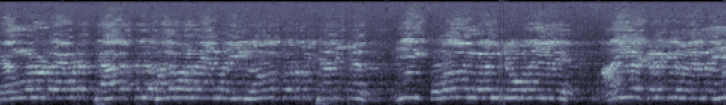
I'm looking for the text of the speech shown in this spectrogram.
ഞങ്ങളുടെ ഇവിടെ ത്യാഗത്തിന്റെ ഫലമാണ് എന്ന് ഈ ലോകത്തോട് പ്രഖ്യാപിക്കാൻ ഈ കോതമംഗലം രൂപതയിലെ ആയിരക്കണക്കിന് വരുന്ന ഈ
